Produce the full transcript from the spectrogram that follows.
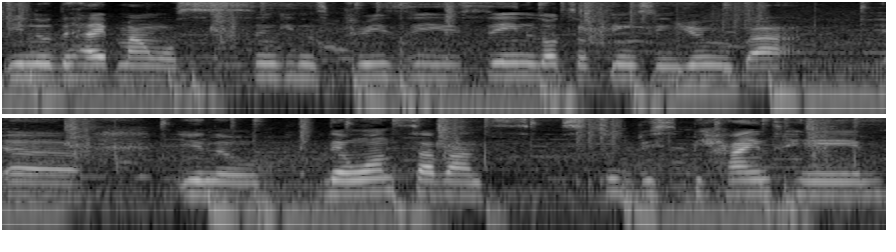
you know, the hype man was singing his praises, saying lots of things in Yoruba. Uh, you know, then one servant stood behind him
